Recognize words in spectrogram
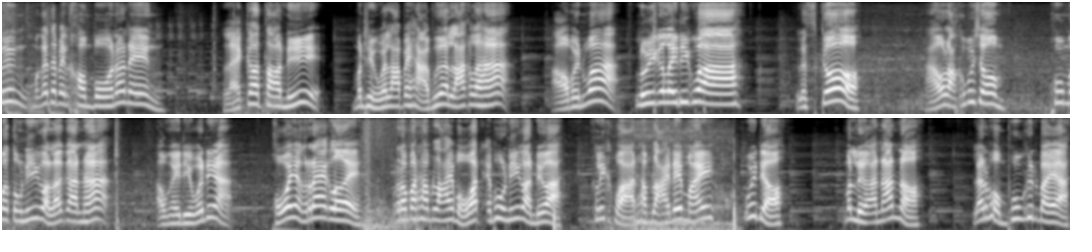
ซึ่งมันก็จะเป็นคอมโบนั่นเอง และก็ตอนนี้มันถึงเวลาไปหาเพื่อนรักแล้วฮะ เอาเป็นว่าลุยกันเลยดีกว่า let's go เอาล่ะคุณผู้ชม พุ่งมาตรงนี้ก่อนแล้วกันฮะ เอาไงดีวะเนี่ยผมว่าอย่างแรกเลย เรามาทำลายบอกว่าไอ้พวกนี้ก่อนดีกว่า คลิกขวาทำลายได้ไหมอุ้ยเดี๋ยว มันเหลืออันนั้นเหรอ แล้วผมพุ่งขึ้นไปอะ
